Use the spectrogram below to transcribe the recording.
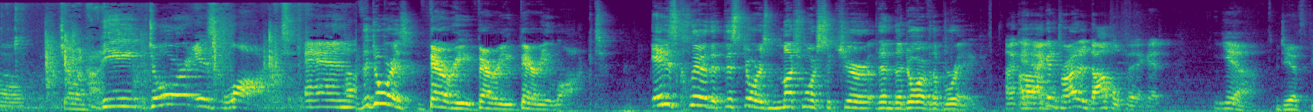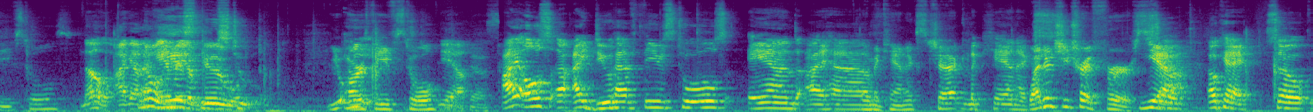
Oh. Joe and High. The door is locked, and the door is very, very, very locked. It is clear that this door is much more secure than the door of the brig. Okay, Um, I can try to doppelpick it. Yeah. Do you have thieves' tools? No, I got a No, hand he made of goo. thieves' tool. You are thieves' tool. Yeah. Yes. I also uh, I do have thieves tools and I have A mechanics check. mechanics. Why don't you try first? Yeah. So, okay, so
